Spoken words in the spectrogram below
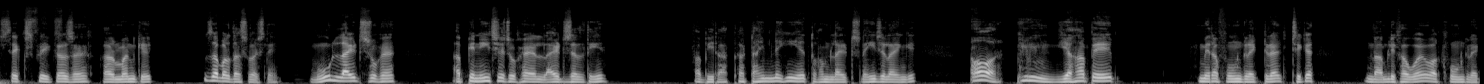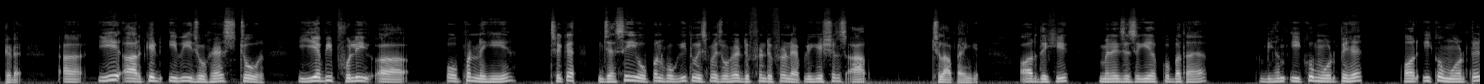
सिक्स स्पीकर्स हैं हरमन के। ज़बरदस्त बजते हैं मून लाइट्स जो है आपके नीचे जो है लाइट जलती हैं। अभी रात का टाइम नहीं है तो हम लाइट्स नहीं जलाएँगे। और यहाँ पे मेरा फ़ोन कनेक्टेड है ठीक है? नाम लिखा हुआ है और फ़ोन कनेक्टेड है। अ, ये आर्किड ईवी जो है स्टोर ये अभी फुली ओपन नहीं है ठीक है? जैसे ही ओपन होगी तो इसमें जो है डिफरेंट डिफरेंट एप्लीकेशंस आप चला पाएँगे। और देखिए मैंने जैसे कि आपको बताया अभी हम इको मोड पे हैं और इको मोड पे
